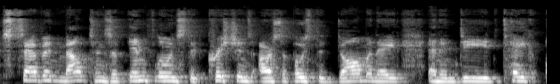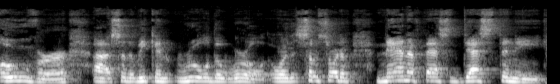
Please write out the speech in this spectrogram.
seven mountains of influence that Christians are supposed to dominate and indeed take over uh, so that we can rule the world or some sort of manifest destiny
